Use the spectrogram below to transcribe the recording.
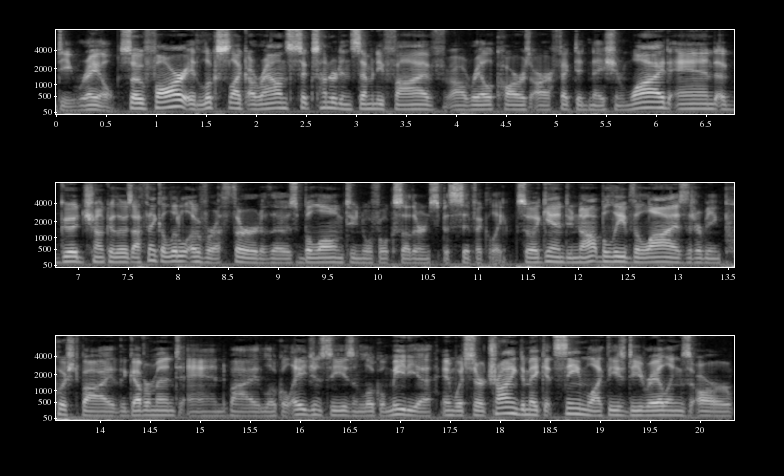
derail. So far, it looks like around 675 uh, rail cars are affected nationwide, and a good chunk of those, I think a little over a third of those, belong to Norfolk Southern specifically. So again, do not believe the lies that are being pushed by the government and by local agencies and local media, in which they're trying to make it seem like these derailings are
